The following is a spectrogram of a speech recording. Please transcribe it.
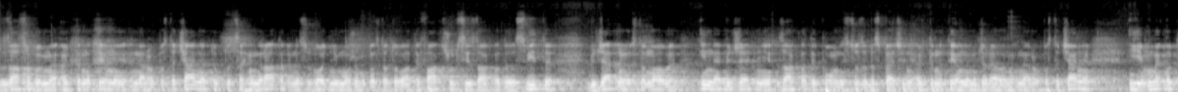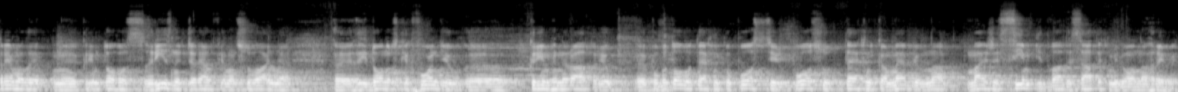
засобами альтернативної енергопостачання, тобто це генератори. На сьогодні можемо констатувати факт, що всі заклади освіти, бюджетні установи і небюджетні заклади повністю забезпечені альтернативними джерелами енергопостачання. І ми отримали, крім того, з різних джерел фінансування е, і донорських фондів, е, крім генераторів, е, побутову техніку, постіль, посуд, техніка, меблів на майже 7,2 мільйона гривень.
